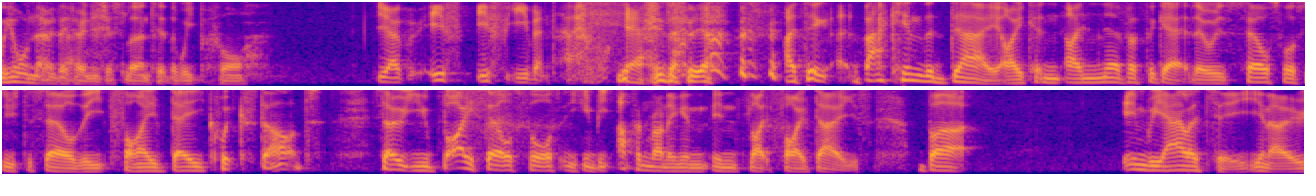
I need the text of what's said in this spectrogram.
we all know they've only just learnt it the week before. Yeah, if if even. yeah, exactly. Yeah. I think back in the day, I can I never forget there was Salesforce used to sell the five day quick start. So you buy Salesforce and you can be up and running in in like five days, but in reality, you know,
